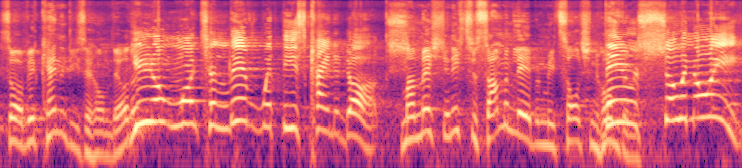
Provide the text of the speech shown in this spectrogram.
So, wir kennen diese Hunde, oder? You don't want to live with these kind of dogs. Man möchte nicht zusammenleben mit solchen They are Hunden. so annoying.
